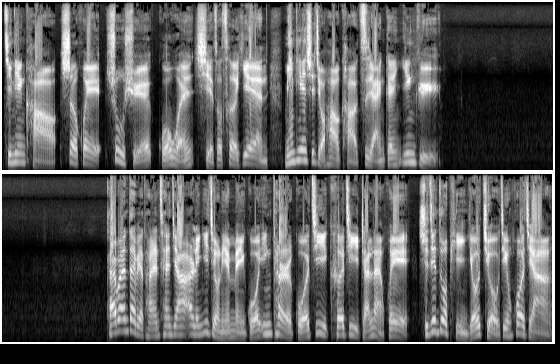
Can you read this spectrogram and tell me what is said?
今天考社会、数学、国文、写作测验，明天十九号考自然跟英语。台湾代表团参加二零一九年美国英特尔国际科技展览会，实践作品有九件获奖，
